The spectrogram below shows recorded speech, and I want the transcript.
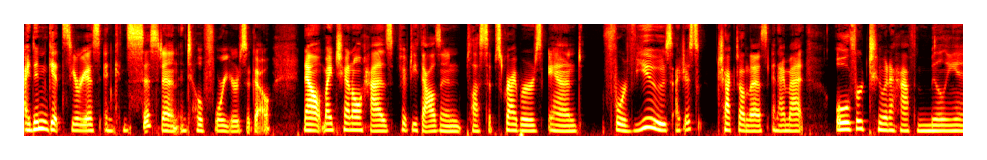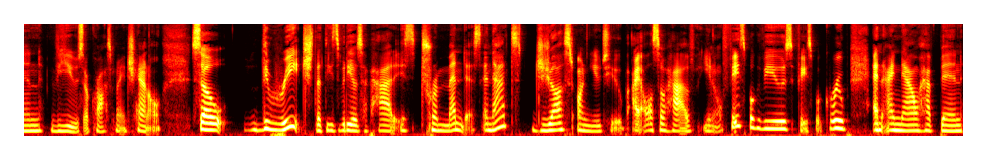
I didn't get serious and consistent until four years ago. Now, my channel has 50,000 plus subscribers. And for views, I just checked on this and I'm at over two and a half million views across my channel. So the reach that these videos have had is tremendous and that's just on YouTube. I also have, you know, Facebook views, Facebook group, and I now have been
